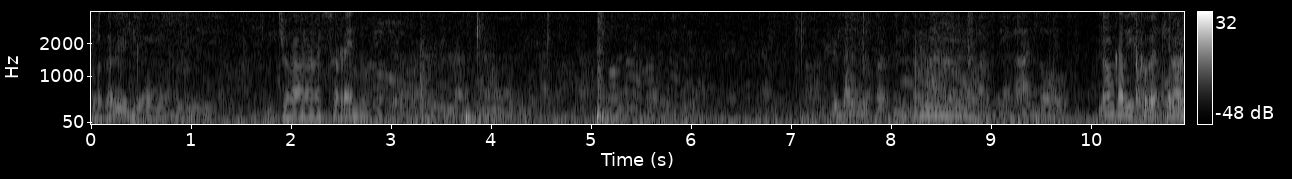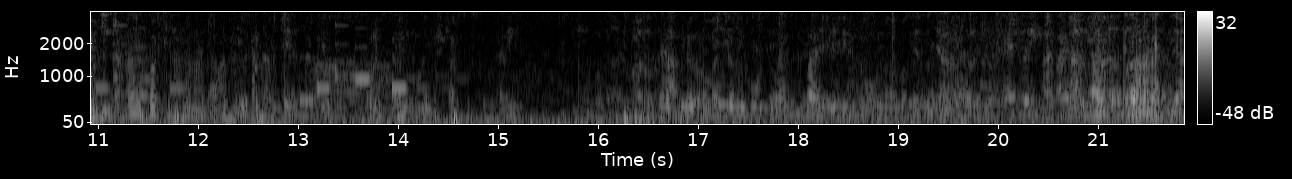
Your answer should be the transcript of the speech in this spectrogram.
Lo sapevi che giocavano a Sant'Agnello? Giocavano nel Sorrento prima. Non, non capisco perché non tirano. Il portiere non la tira. Onestamente, proprio scarso sto tirano possono Devono, mettere.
